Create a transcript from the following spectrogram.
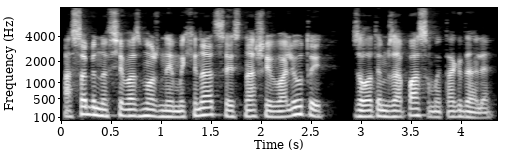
особенно всевозможные махинации с нашей валютой, золотым запасом и так далее.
